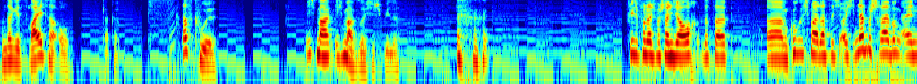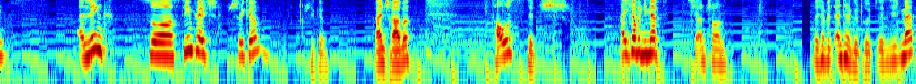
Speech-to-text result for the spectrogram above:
und da geht's weiter. Oh, kacke. Das ist cool. Ich mag, ich mag solche Spiele. Viele von euch wahrscheinlich auch, deshalb ähm, gucke ich mal, dass ich euch in der Beschreibung einen Link zur Steam-Page schicke. Schicke. Reinschreibe. V-Stitch. Ah, ich kann mir die Map sich anschauen. Ich habe jetzt Enter gedrückt. Das ist die Map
